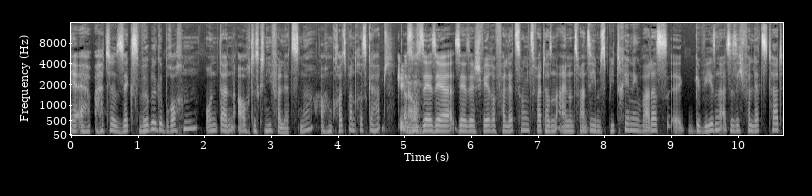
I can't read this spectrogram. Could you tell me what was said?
Ja, er hatte sechs Wirbel gebrochen und dann auch das Knie verletzt, ne? Auch einen Kreuzbandriss gehabt. Genau. Also sehr, sehr, sehr, sehr schwere Verletzung. 2021 im Speedtraining war das äh, gewesen, als er sich verletzt hat.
